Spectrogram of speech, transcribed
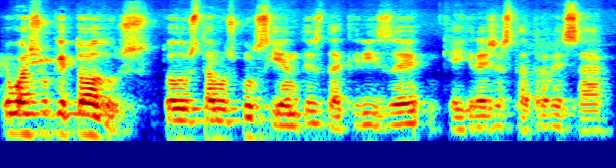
Eu acho que todos, todos estamos conscientes da crise que a Igreja está a atravessar.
